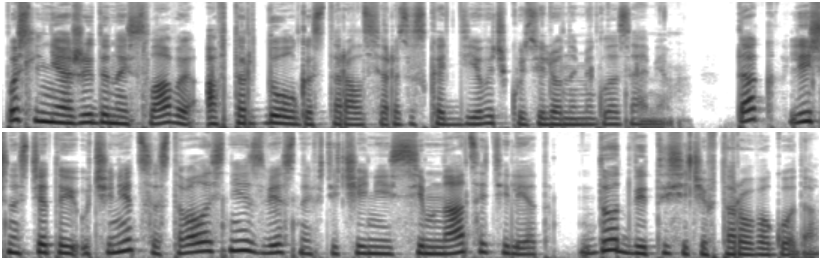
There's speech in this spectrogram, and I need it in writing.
После неожиданной славы автор долго старался разыскать девочку зелеными глазами. Так, личность этой ученицы оставалась неизвестной в течение 17 лет, до 2002 года,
